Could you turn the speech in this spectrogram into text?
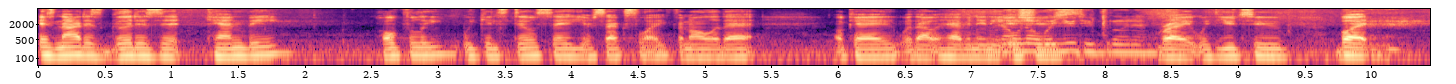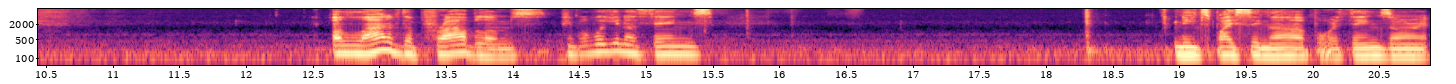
is not as good as it can be, hopefully we can still say your sex life and all of that, okay, without having any issues. know what YouTube's going to. right with YouTube, but a lot of the problems people well you know things need spicing up or things aren't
